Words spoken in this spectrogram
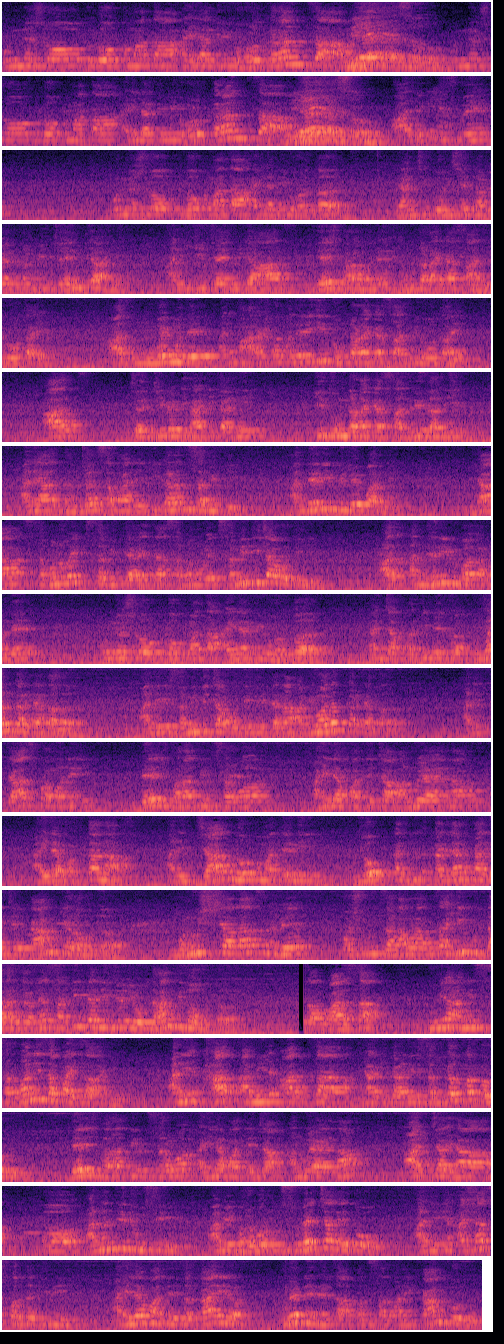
पुण्यश्लोक लोकमाता अहिल्यादेवी होळकरांचा. पुण्यश्लोक लोकमाता अहिल्यादेवी होळकरांचा. आज एकतीस मे पुण्यश्लोक लोकमाता अहिल्यादेवी होळकर यांची दोनशे नव्याण्णवी जयंती आहे. आणि ही जयंती आज देशभरामध्ये धूमधडाक्यात साजरी होत आहे. आज मुंबईमध्ये आणि महाराष्ट्रामध्येही धूमधडाक्यात साजरी होत आहे. आज चर्चगेट ह्या ठिकाणी ही धूमधडाक्यात साजरी झाली आणि आज धनगर समाज एकीकरण समिती अंधेरी विलेपार्ले ह्या समन्वयक समिती आहे. त्या समन्वयक समितीच्या वतीने आज अंधेरी विभागामध्ये पुण्यश्लोक लोकमाता अहिल्यादेवी होळकर यांच्या प्रतिमेचं पूजन करण्यात आलं आणि समितीच्या वतीने त्यांना अभिवादन करण्यात आलं. आणि त्याचप्रमाणे देशभरातील सर्व अहिल्या मातेच्या अनुयायांना अहिल्या भक्तांना आणि ज्या लोकमातेने लोक कल्याणकारी जे काम केलं होतं मनुष्यालाच नव्हे पशु जनावरांचाही उद्धार करण्यासाठी त्यांनी जे योगदान दिलं होतं त्याचा वारसा तुम्ही आम्ही सर्वांनी जपायचा आहे. आणि हाच आम्ही आजचा ह्या ठिकाणी संकल्प करून देशभरातील सर्व अहिल्या मातेच्या अनुयायांना आजच्या ह्या आनंदी दिवशी आम्ही भरभरून शुभेच्छा देतो. आणि अशाच पद्धतीने अहिल्या मातेचं कार्य पुढे नेण्याचं आपण सर्वांनी काम करू.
